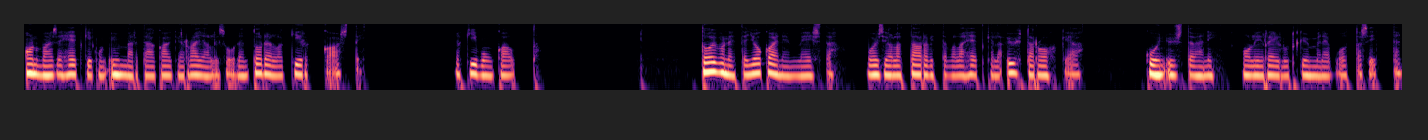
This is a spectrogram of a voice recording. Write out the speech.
On vain se hetki, kun ymmärtää kaiken rajallisuuden todella kirkkaasti ja kivun kautta. Toivon, että jokainen meistä voisi olla tarvittavalla hetkellä yhtä rohkea kuin ystäväni oli reilut kymmenen vuotta sitten.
